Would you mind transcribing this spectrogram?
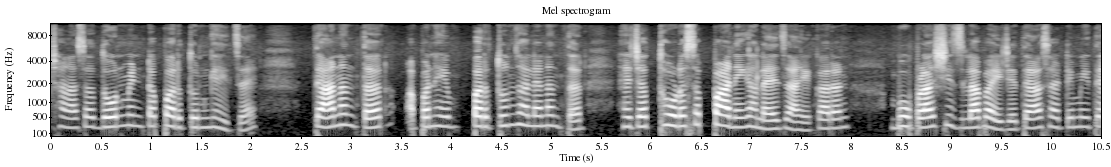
छान असं दोन मिनटं परतून घ्यायचं आहे त्यानंतर आपण हे परतून झाल्यानंतर ह्याच्यात थोडंसं पाणी घालायचं आहे. कारण भोपळा शिजला पाहिजे. त्यासाठी मी इथे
